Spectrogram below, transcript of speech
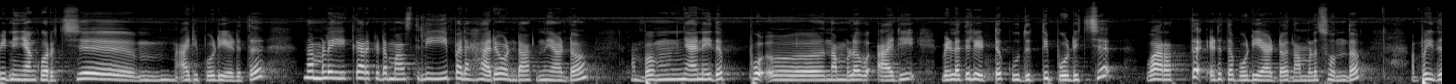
പിന്നെ ഞാൻ കുറച്ച് അരിപ്പൊടി എടുത്ത് നമ്മൾ ഈ കർക്കിടക മാസത്തിൽ ഈ പലഹാരം ഉണ്ടാക്കുന്ന കേട്ടോ. അപ്പം ഞാനിത് നമ്മൾ അരി വെള്ളത്തിലിട്ട് കുതിർത്തി പൊടിച്ച് വറുത്ത് എടുത്ത പൊടിയാട്ടോ നമ്മൾ സ്വന്തം. അപ്പോൾ ഇത്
